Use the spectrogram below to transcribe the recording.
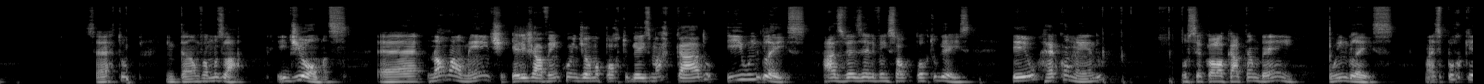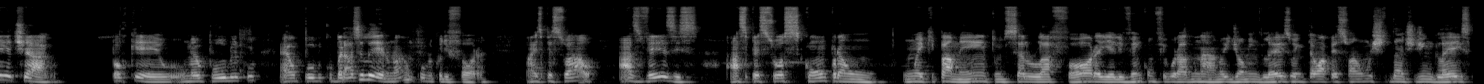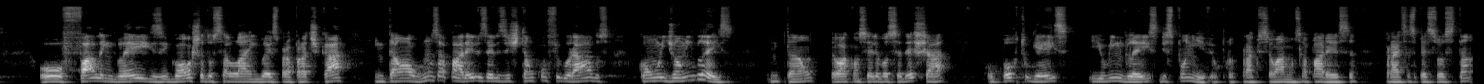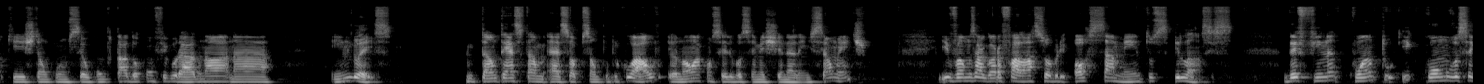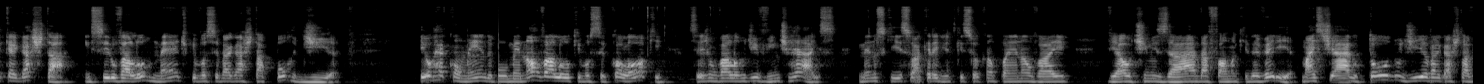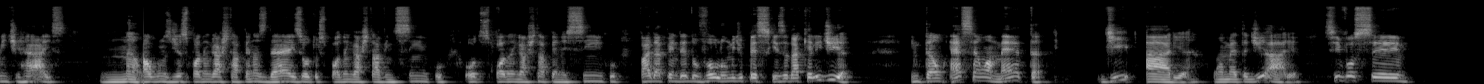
certo? Então vamos lá. Idiomas. É, normalmente ele já vem com o idioma português marcado e o inglês. Às vezes ele vem só com o português. Eu recomendo você colocar também o inglês. Mas por que, Thiago? Porque o meu público é um público brasileiro, não é um público de fora. Mas, pessoal, às vezes as pessoas compram um equipamento, um celular fora e ele vem configurado na, no idioma inglês, ou então a pessoa é um estudante de inglês ou fala inglês e gosta do celular inglês para praticar, então alguns aparelhos eles estão configurados com o idioma inglês. Então eu aconselho você deixar o português e o inglês disponível para que o seu anúncio apareça para essas pessoas que estão com o seu computador configurado na, na em inglês. Então tem essa, essa opção público-alvo, eu não aconselho você mexer nela inicialmente. E vamos agora falar sobre orçamentos e lances. Defina quanto e como você quer gastar. Insira o valor médio que você vai gastar por dia. Eu recomendo que o menor valor que você coloque seja um valor de 20 reais. Menos que isso, eu acredito que sua campanha não vai vir a otimizar da forma que deveria. Mas, Thiago, todo dia vai gastar 20 reais? Não. Alguns dias podem gastar apenas 10, outros podem gastar 25, outros podem gastar apenas 5. Vai depender do volume de pesquisa daquele dia. Então, essa é uma meta diária. Uma meta diária. Se você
